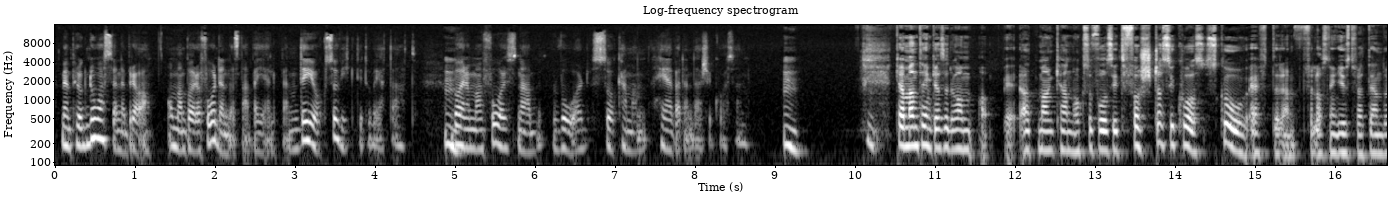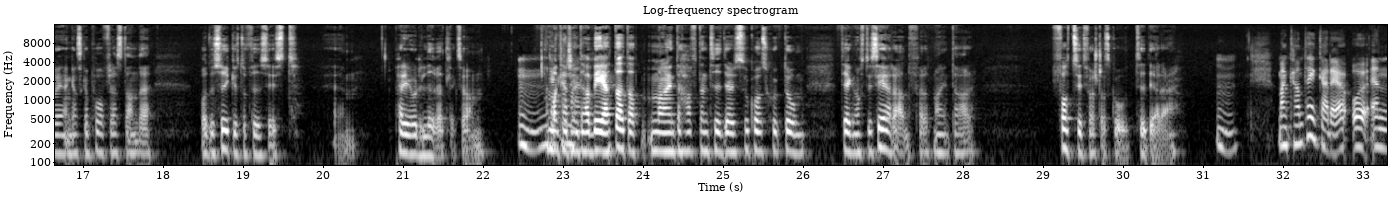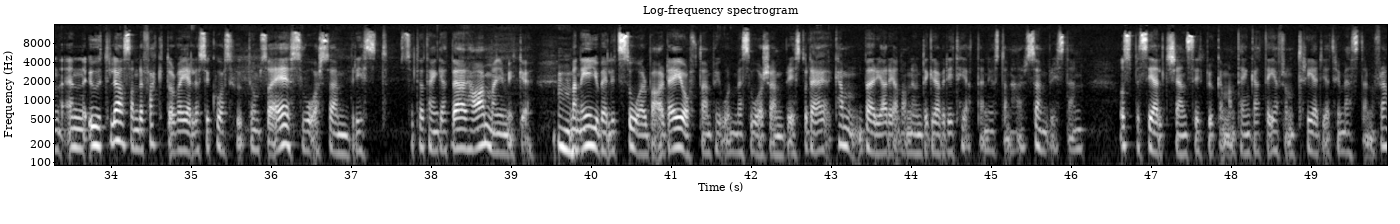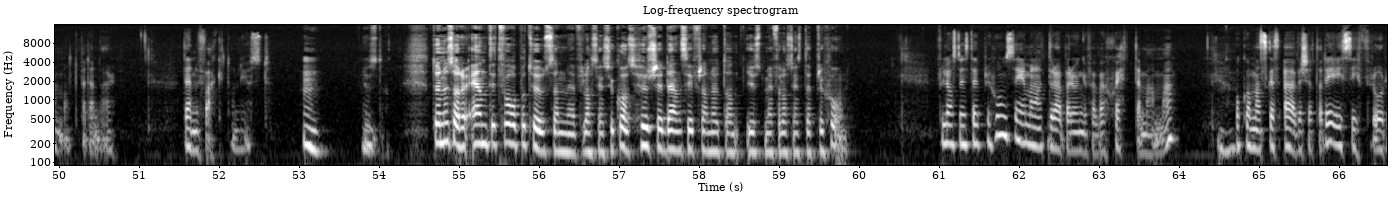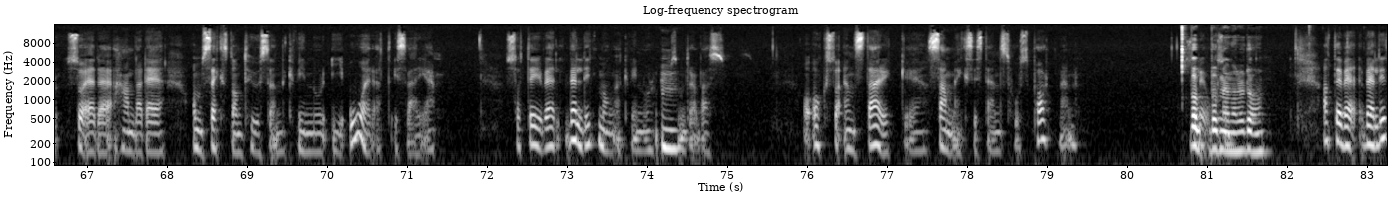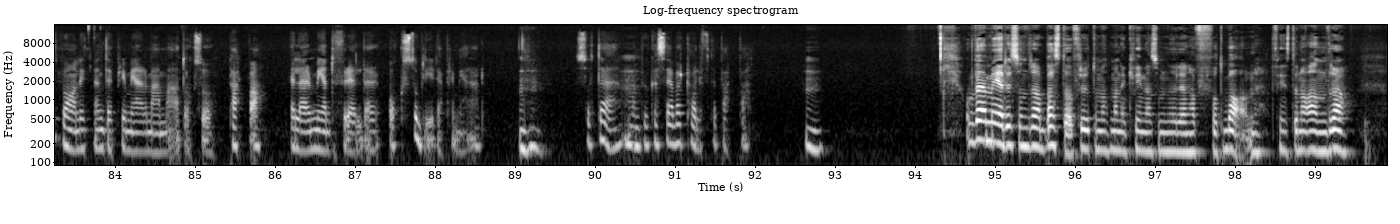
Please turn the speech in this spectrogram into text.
Men prognosen är bra om man bara får den där snabba hjälpen. Det är också viktigt att veta att mm. bara man får snabb vård så kan man häva den där psykosen. Mm. Kan man tänka sig då att man kan också få sitt första psykosskov efter en förlossning just för att det ändå är en ganska påfrestande både psykiskt och fysiskt eh, period i livet. Liksom. Mm, man kanske man. inte har vetat att man inte haft en tidigare psykossjukdom diagnostiserad för att man inte har fått sitt första skov tidigare. Mm. Man kan tänka det och en, en utlösande faktor vad gäller psykossjukdom så är svår sömnbrist så jag tänker att där har man ju mycket. Mm. Man är ju väldigt sårbar. Det är ofta en period med svår sömnbrist och det kan börja redan under graviditeten, just den här sömnbristen. Och speciellt känsligt brukar man tänka att det är från tredje trimestern och framåt med den där den faktorn just. Mm. Just det. Du, nu sa du en till två på tusen med förlossningspsykos. Hur ser den siffran ut just med förlossningsdepression? Förlossningsdepression säger man att drabbar ungefär var sjätte mamma. Mm. Och om man ska översätta det i siffror så är det, handlar det om 16 000 kvinnor i året i Sverige. Så det är väldigt många kvinnor mm. som drabbas. Och också en stark eh, samexistens hos partnern. Vad, vad menar du då? Att det är väldigt vanligt med en deprimerad mamma att också pappa eller medförälder också blir deprimerad. Mm. Så det är, man brukar säga var tolfte pappa. Mm. Och vem är det som drabbas då, förutom att man är kvinna som nyligen har fått barn? Finns det några andra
